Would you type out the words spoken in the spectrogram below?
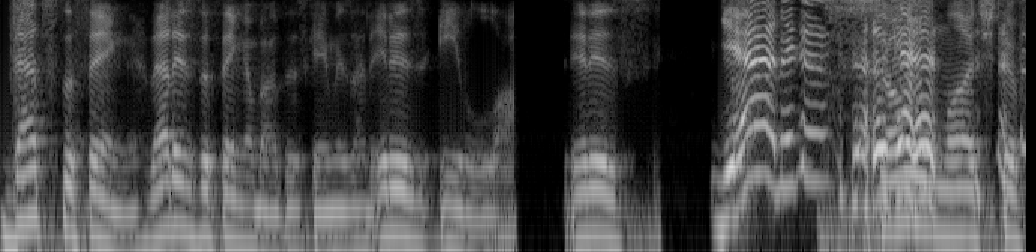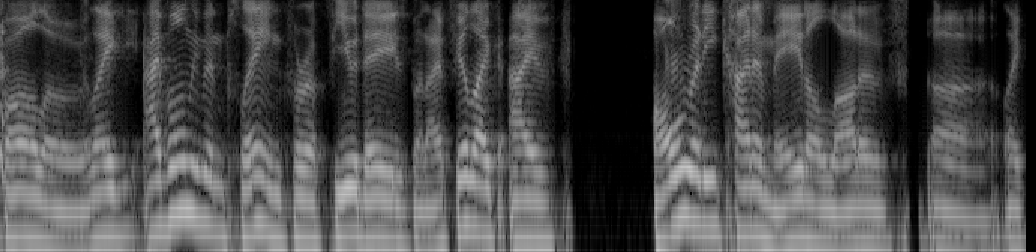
that's the thing. That is the thing about this game is that it is a lot it is yeah, nigga. So much to follow. Like I've only been playing for a few days, but I feel like I've already kind of made a lot of uh like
